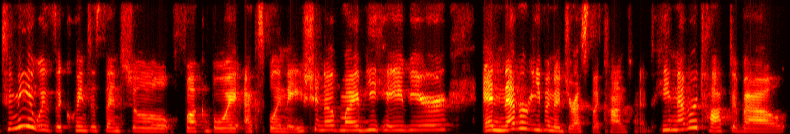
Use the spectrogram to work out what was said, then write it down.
to me, it was a quintessential fuckboy explanation of my behavior and never even addressed the content. He never talked about,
